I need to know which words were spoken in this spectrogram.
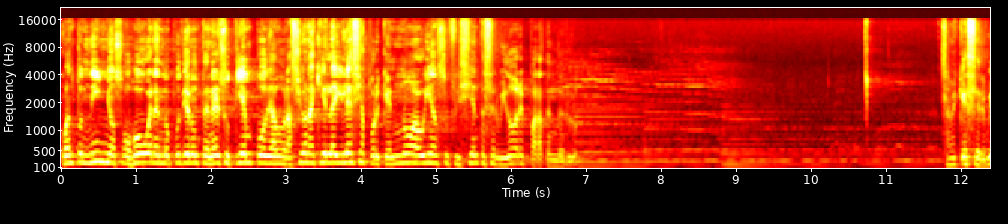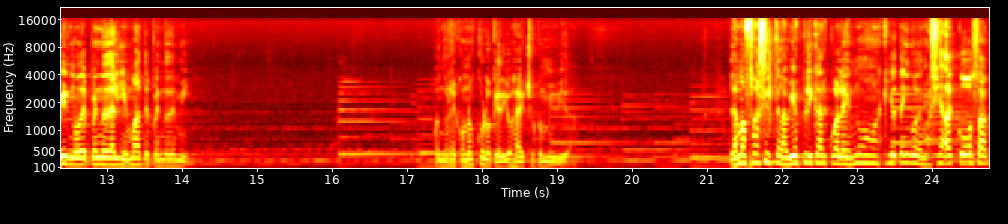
¿Cuántos niños o jóvenes no pudieron tener su tiempo de adoración aquí en la iglesia porque no habían suficientes servidores para atenderlo? ¿Sabe que servir no depende de alguien más, depende de mí? Cuando reconozco lo que Dios ha hecho con mi vida. La más fácil te la voy a explicar cuál es. No, es que yo tengo demasiadas cosas.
